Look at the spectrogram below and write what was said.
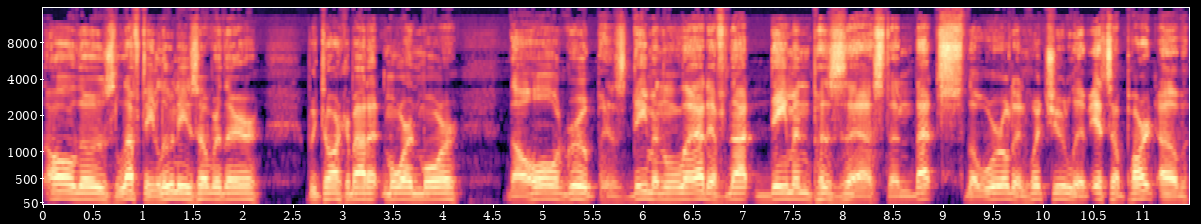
All those lefty loonies over there, we talk about it more and more. The whole group is demon led, if not demon possessed, and that's the world in which you live. It's a part of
